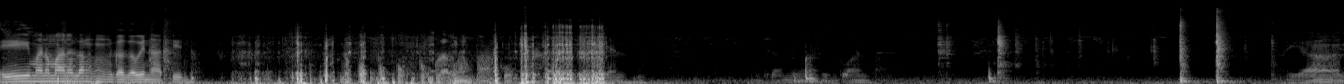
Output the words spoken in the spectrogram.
Eh, mano-mano lang ang gagawin natin. Napok-pok-pok lang ng pako. Yan. Saan na yung aking kuwan? Ayan.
